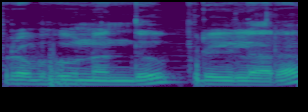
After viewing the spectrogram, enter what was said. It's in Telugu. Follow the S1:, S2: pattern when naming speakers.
S1: ప్రభువునందు ప్రియులారా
